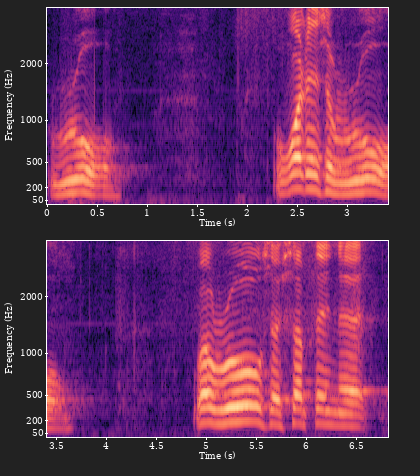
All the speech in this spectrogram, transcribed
rule. What is a rule? Well, rules are something that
